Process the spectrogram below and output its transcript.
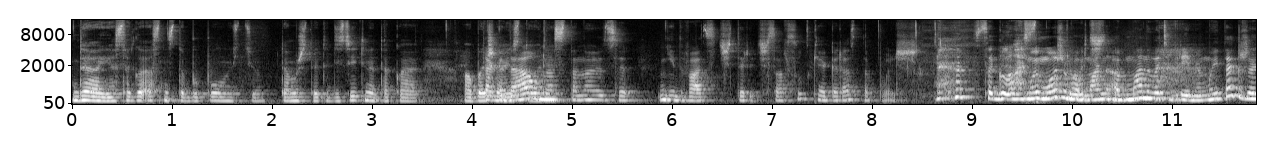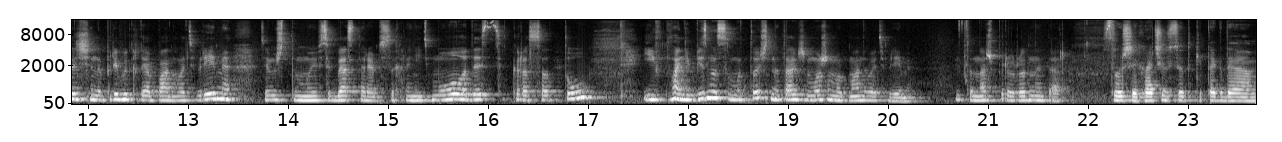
Да, я согласна с тобой полностью, потому что это действительно такая большая Тогда история. у нас становится не 24 часа в сутки, а гораздо больше. Согласна. Мы можем обман, обманывать время. Мы и так, женщины, привыкли обманывать время тем, что мы всегда стараемся сохранить молодость, красоту. И в плане бизнеса мы точно так же можем обманывать время. Это наш природный дар. Слушай, хочу все-таки тогда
